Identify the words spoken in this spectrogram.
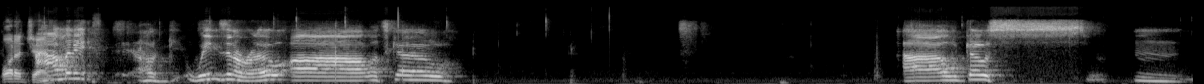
what a gem. How many oh, wins in a row? Uh, let's go. I'll go. Hmm.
